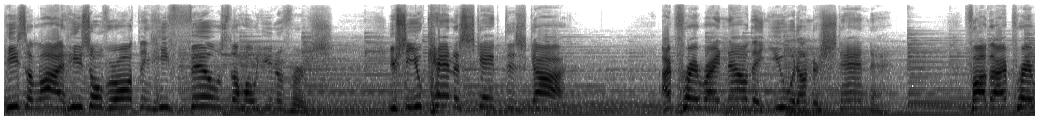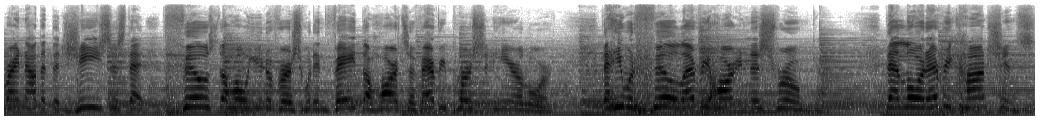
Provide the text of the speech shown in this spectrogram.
he's alive. He's over all things. He fills the whole universe. You see, you can't escape this God. I pray right now that you would understand that. Father, I pray right now that the Jesus that fills the whole universe would invade the hearts of every person here, Lord. That he would fill every heart in this room, God. That, Lord, every conscience,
